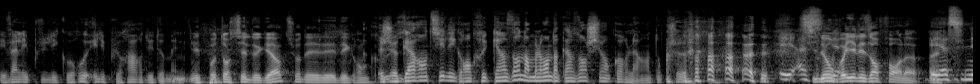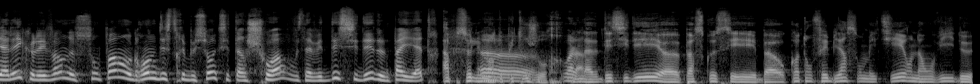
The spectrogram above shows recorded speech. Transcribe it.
les vins les plus liquoreux et les plus rares du domaine. Et potentiel de garde sur des, des, grands crus Je garantis les grands crus 15 ans. Normalement, dans 15 ans, je suis encore là. Hein, donc je... Sinon, voyez les enfants là. Et à signaler que les vins ne sont pas en grande distribution et que c'est un choix. Vous avez décidé de ne pas y être. Absolument, depuis euh, toujours. Voilà. On a décidé euh, parce que c'est bah, quand on fait bien son métier, on a envie de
